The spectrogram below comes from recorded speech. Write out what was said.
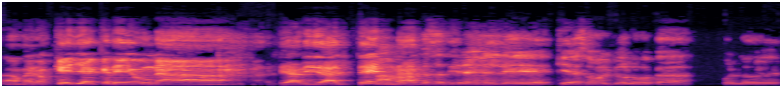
A menos que ella cree una realidad a menos alterna. que se tiren el de... Que ya se volvió loca por lo de...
